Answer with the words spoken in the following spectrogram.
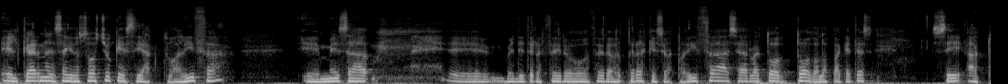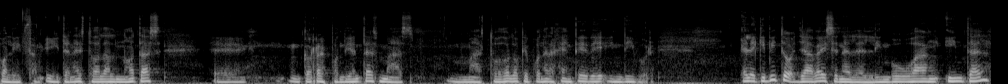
el kernel 628 que se actualiza, eh, Mesa 23003 que se actualiza, Server, todo, todos los paquetes se actualizan y tenéis todas las notas eh, correspondientes más, más todo lo que pone la gente de Indivor. El equipito ya veis en el Limbo One Intel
